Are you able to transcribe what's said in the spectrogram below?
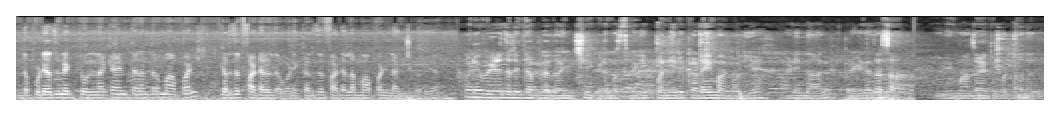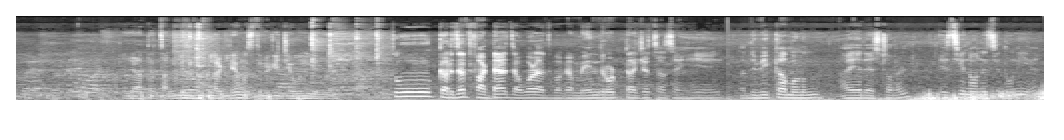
नंतर पुढे अजून एक टोल नाका आहे आणि त्यानंतर मग आपण कर्जत फाट्याला जाऊ आणि कर्जत फाट्याला मग आपण लंच करूया. आणि वेळ झाली तर आपल्या लंचची इकडे मस्तपैकी पनीर कढाई मागवली आहे आणि नान प्रेरणाचा सा आणि माझा आहे तो बटर नान. तर आता चांगलीच भूक लागली आहे मस्तपैकी जेवण घेऊया. तो कर्जत फाट्या जवळच बघा मेन रोड टचच असं हे अद्विका म्हणून आहे restaurant A C non A C दोन्ही आहे.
